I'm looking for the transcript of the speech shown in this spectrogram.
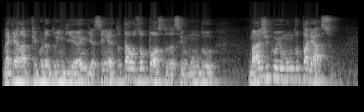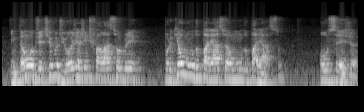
naquela figura do Yin Yang, assim, é total os opostos, assim, o mundo mágico e o mundo palhaço. Então o objetivo de hoje é a gente falar sobre por que o mundo palhaço é o mundo palhaço. Ou seja,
